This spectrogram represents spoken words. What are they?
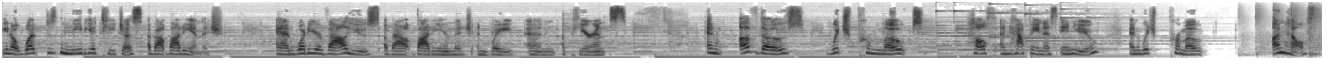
you know, what does the media teach us about body image? And what are your values about body image and weight and appearance? And of those, which promote health and happiness in you and which promote unhealth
